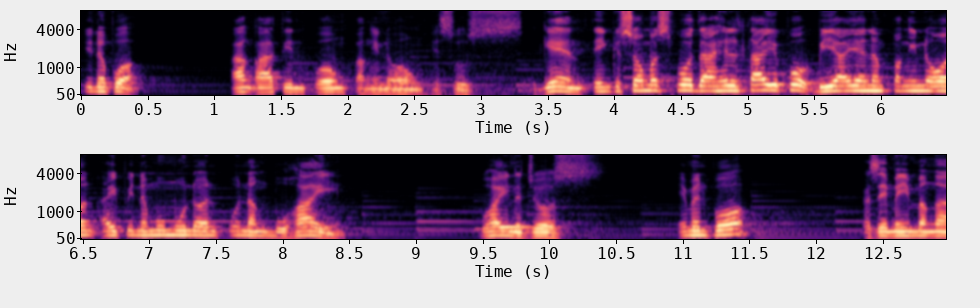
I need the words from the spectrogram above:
sino po? Ang atin pong Panginoong Jesus. Again, thank you so much po dahil tayo po, biyaya ng Panginoon ay pinamumunuan po ng buhay buhay na Diyos. Amen po? Kasi may mga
